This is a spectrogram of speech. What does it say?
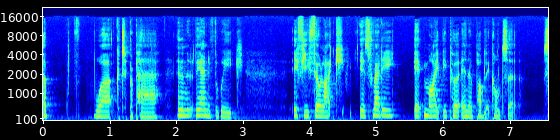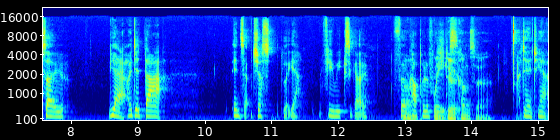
a work to prepare, and then at the end of the week, if you feel like it's ready, it might be put in a public concert. So yeah, I did that in just like, yeah a few weeks ago for a Oh, couple of did weeks. you do a concert? I did, yeah.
